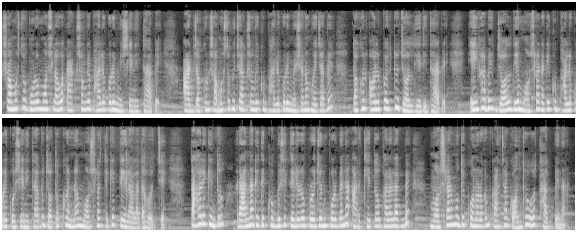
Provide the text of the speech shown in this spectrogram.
সমস্ত গুঁড়ো মশলাও একসঙ্গে ভালো করে মিশিয়ে নিতে হবে। আর যখন সমস্ত কিছু একসঙ্গে খুব ভালো করে মেশানো হয়ে যাবে, তখন অল্প একটু জল দিয়ে দিতে হবে। এইভাবে জল দিয়ে মশলাটাকে খুব ভালো করে কষিয়ে নিতে হবে যতক্ষণ না মশলা থেকে তেল আলাদা হচ্ছে। তাহলে কিন্তু রান্নাটিতে খুব বেশি তেলেরও প্রয়োজন পড়বে না আর খেতেও ভালো লাগবে। মশলার মধ্যে কোনো রকম কাঁচা গন্ধও থাকবে না।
